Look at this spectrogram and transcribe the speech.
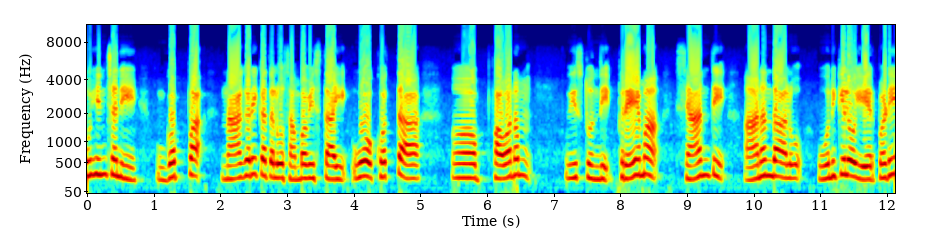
ఊహించని గొప్ప నాగరికతలు సంభవిస్తాయి. ఓ కొత్త పవనం వీస్తుంది. ప్రేమ శాంతి ఆనందాలు ఉనికిలో ఏర్పడి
